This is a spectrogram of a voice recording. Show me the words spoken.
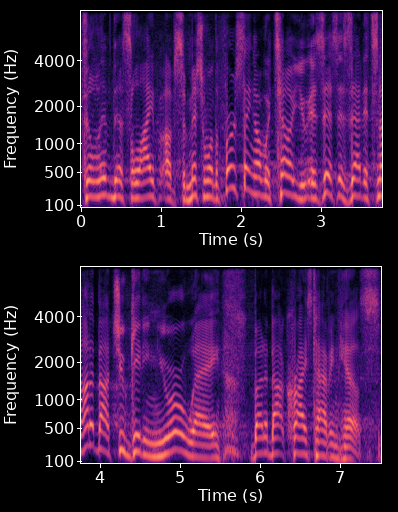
to live this life of submission? Well, the first thing I would tell you is this, is that it's not about you getting your way, but about Christ having his.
